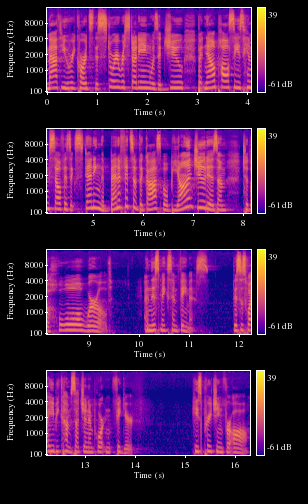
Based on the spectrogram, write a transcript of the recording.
Matthew, who records this story we're studying, was a Jew, but now Paul sees himself as extending the benefits of the gospel beyond Judaism to the whole world. And this makes him famous. This is why he becomes such an important figure. He's preaching for all.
